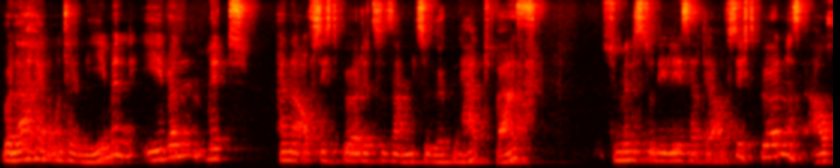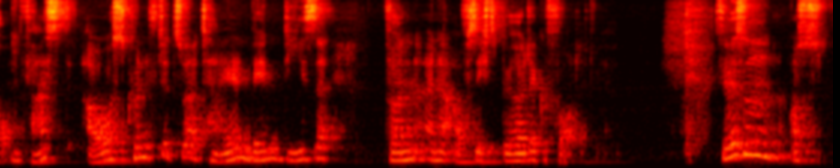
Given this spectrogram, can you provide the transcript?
wonach ein Unternehmen eben mit einer Aufsichtsbehörde zusammenzuwirken hat, was zumindest so die Lesart der Aufsichtsbehörden es auch umfasst, Auskünfte zu erteilen, wenn diese von einer Aufsichtsbehörde gefordert werden. Sie wissen aus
